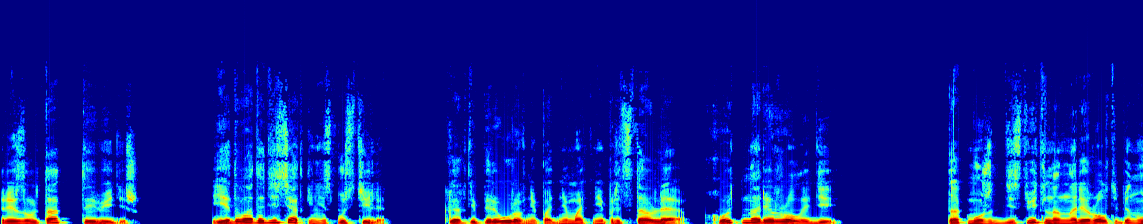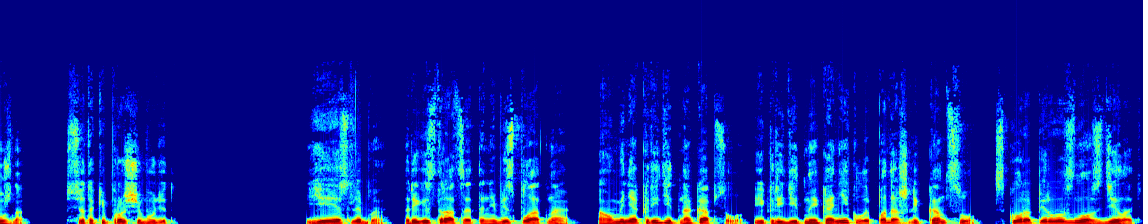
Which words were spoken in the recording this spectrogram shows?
Результат ты видишь. Едва до десятки не спустили. Как теперь уровни поднимать, не представляю. Хоть на реролл иди. Так может действительно на реролл тебе нужно? Все-таки проще будет. Если бы. Регистрация это не бесплатная. А у меня кредит на капсулу, и кредитные каникулы подошли к концу. Скоро первый взнос сделать,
